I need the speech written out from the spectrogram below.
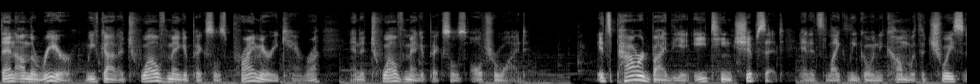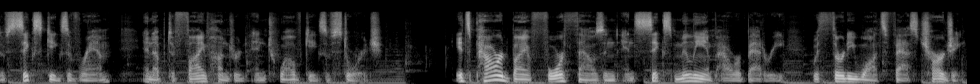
Then on the rear, we've got a 12 megapixels primary camera and a 12 megapixels ultra-wide. It's powered by the 18 chipset, and it's likely going to come with a choice of 6 gigs of RAM and up to 512 gigs of storage. It's powered by a 4006 mAh battery with 30 watts fast charging,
